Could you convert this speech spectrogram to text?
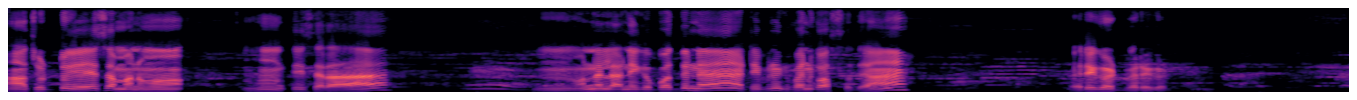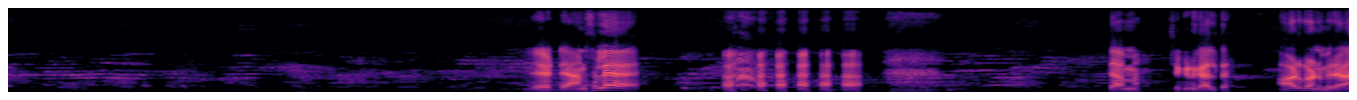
ఆ, చుట్టూ వేసాం మనము. తీసారా? ఉమ్, నీకు పొద్దున్నే టిఫిన్కి పనికి వస్తుంది? వెరీ గుడ్ వెరీ గుడ్ ఏ డ్యాన్స్లే తమ్మ చిక్కుడు ఆడుకోండి మీరా?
